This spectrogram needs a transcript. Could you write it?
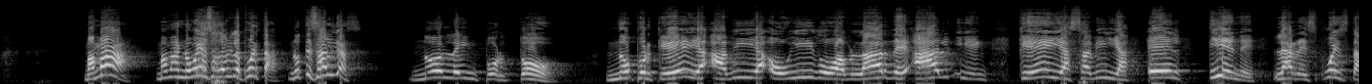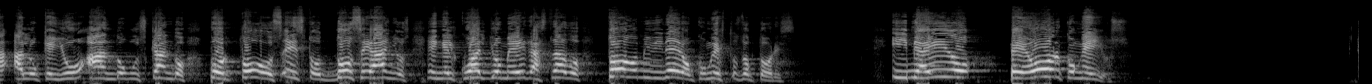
Mamá, mamá, no vayas a abrir la puerta, no te salgas. No le importó. No porque ella había oído hablar de alguien que ella sabía, él tiene la respuesta a lo que yo ando buscando por todos estos 12 años en el cual yo me he gastado todo mi dinero con estos doctores y me ha ido peor con ellos.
